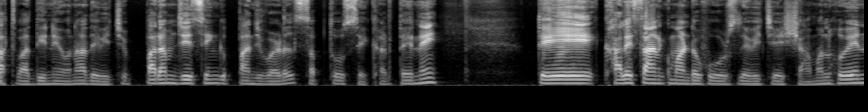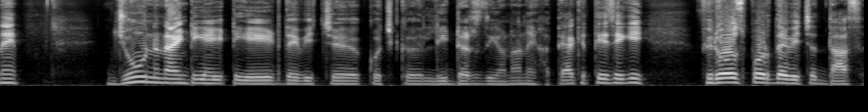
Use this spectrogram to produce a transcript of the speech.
ਅਤਵਾਦੀ ਨੇ ਉਹਨਾਂ ਦੇ ਵਿੱਚ ਪਰਮਜੀਤ ਸਿੰਘ ਪੰਜਵੜ ਸਭ ਤੋਂ ਸਿਖਰ ਤੇ ਨੇ ਤੇ ਖਾਲਿਸਤਾਨ ਕਮਾਂਡੋ ਫੋਰਸ ਦੇ ਵਿੱਚ ਸ਼ਾਮਲ ਹੋਏ ਨੇ। ਜੂਨ 1988 ਦੇ ਵਿੱਚ ਕੁਝ ਕੁ ਲੀਡਰਸ ਦੀ ਉਹਨਾਂ ਨੇ ਹੱਤਿਆ ਕੀਤੀ ਸੀਗੀ। ਫਿਰੋਜ਼ਪੁਰ ਦੇ ਵਿੱਚ 10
